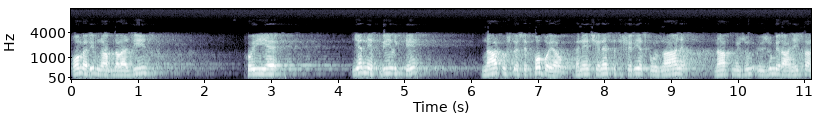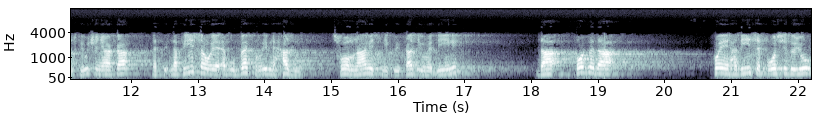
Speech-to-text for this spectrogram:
Omer ibn Abdelaziz, koji je jedne prilike, nakon što je se pobojao da neće nestati šerijetskog znanja, nakon izumiranja islamskih učenjaka, napisao je Ebu Bekru ibn Hazmu, svom namjesniku i kazi u Medini, da pogleda koje hadise posjeduju,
